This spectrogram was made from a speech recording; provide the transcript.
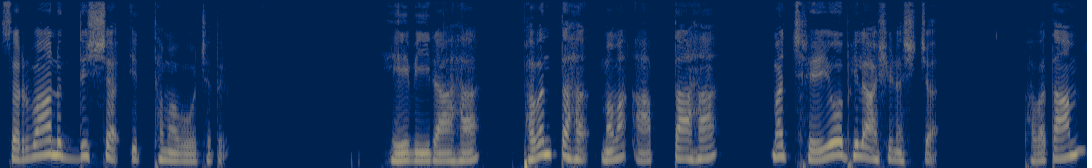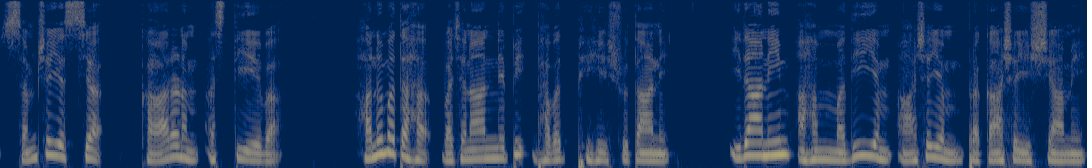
सर्वानुद्दिश्य इत्थमवोचत्। हे वीराः भवन्तः मम आप्ताः मच्छ्रेयोभिलाषिणश्च भवताम् संशयस्य कारणम् अस्ति एव। हनुमतः वचनान्यपि भवद्भिः श्रुतानि। इदानीम् अहम् मदीयम् आशयम् प्रकाशयिष्यामि।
